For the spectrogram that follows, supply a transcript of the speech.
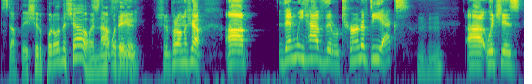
Stuff they should have put on the show and not what they, did. Should have put on the show. Um, then we have the return of DX, Mm-hmm. uh, which is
